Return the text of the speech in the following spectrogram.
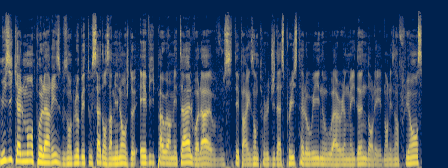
Musicalement, Polaris, vous englobez tout ça dans un mélange de heavy power metal. Voilà, vous citez par exemple le Judas Priest, Halloween ou Iron Maiden dans les, dans les influences.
